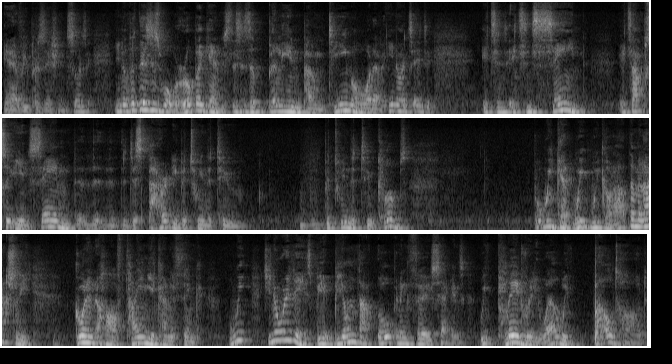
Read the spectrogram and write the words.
in every position. So, you know, this is what we're up against. This is a billion pound team or whatever. You know, it's, it's, it's, it's insane. It's absolutely insane the, the, the disparity between the two between the two clubs. But we get we, we got at them and actually going into half time you kind of think we do you know what it is? Beyond that opening 30 seconds we've played really well we've battled hard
